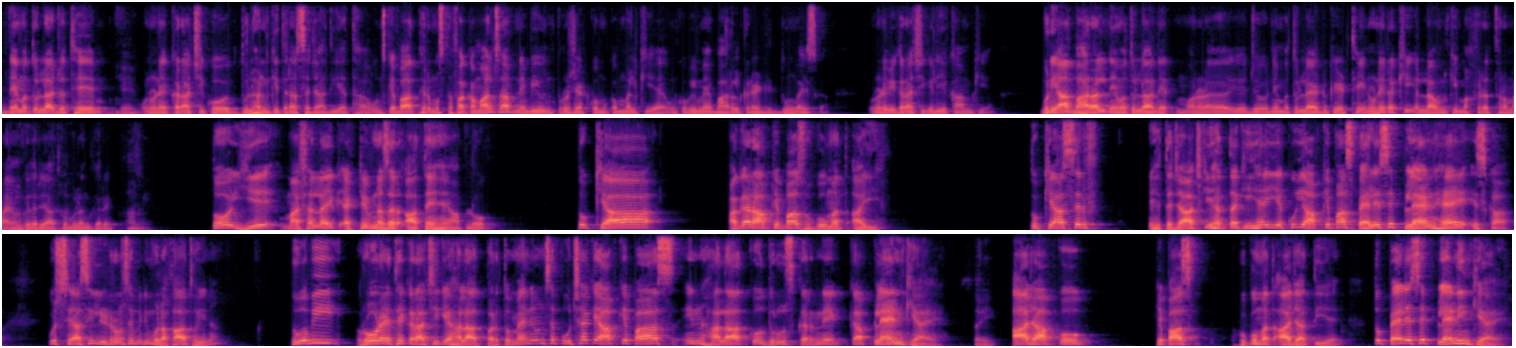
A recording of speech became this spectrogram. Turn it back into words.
نعمت اللہ جو تھے جی۔ انہوں نے کراچی کو ایک دلہن کی طرح سجا دیا تھا جی۔ اس کے بعد پھر مصطفیٰ کمال صاحب نے بھی ان پروجیکٹ کو مکمل کیا ہے ان کو بھی میں بہرحال کریڈٹ دوں گا اس کا انہوں نے بھی کراچی کے لیے کام کیا بنیاد بہرحال نعمت اللہ نے جو نعمت اللہ ایڈوکیٹ تھے انہوں نے رکھی اللہ ان کی مغفرت فرمائے ان کے دریات کو بلند کرے آمین تو یہ ماشاء اللہ ایک ایکٹیو نظر آتے ہیں آپ لوگ تو کیا اگر آپ کے پاس حکومت آئی تو کیا صرف احتجاج کی حد تک ہی ہے یا کوئی آپ کے پاس پہلے سے پلان ہے اس کا کچھ سیاسی لیڈروں سے میری ملاقات ہوئی نا تو وہ بھی رو رہے تھے کراچی کے حالات پر تو میں نے ان سے پوچھا کہ آپ کے پاس ان حالات کو درست کرنے کا پلان کیا ہے صحیح آج آپ کو کے پاس حکومت آ جاتی ہے تو پہلے سے پلاننگ کیا ہے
